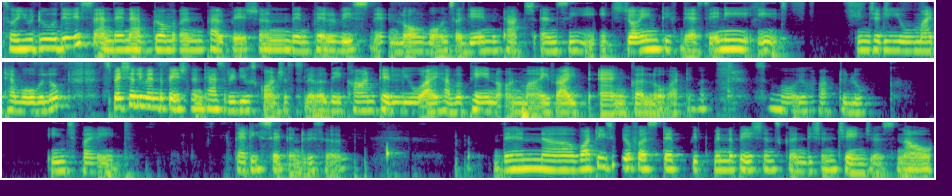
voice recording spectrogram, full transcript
so you do this and then abdomen palpation, then pelvis, then long bones again, touch and see each joint if there's any injury you might have overlooked, especially when the patient has reduced conscious level. They can't tell you, I have a pain on my right ankle or whatever. So you have to look inch by inch. That is secondary survey. Then, uh, what is your first step with when the patient's condition changes? Now,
